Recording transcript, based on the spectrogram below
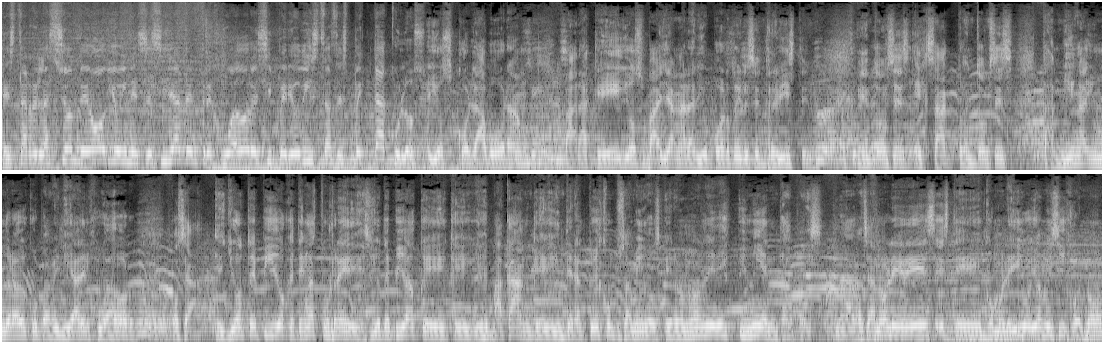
esta relación de odio y necesidad entre jugadores y periodistas de espectáculos? Ellos colaboran para que ellos vayan al aeropuerto y les entrevisten. Entonces, exacto, entonces también hay un grado de culpabilidad del jugador. O sea, eh, yo te pido que tengas tus redes, yo te pido que, que, que bacán, que interactúes con tus amigos, pero no le des pimienta, pues. O sea, no le des, este, como le digo yo a mis hijos, no,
